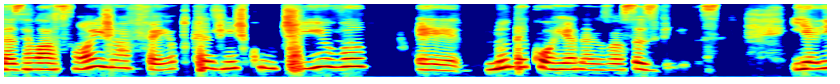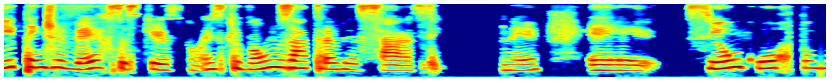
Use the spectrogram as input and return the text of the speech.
das relações de afeto que a gente cultiva é, no decorrer das nossas vidas. E aí tem diversas questões que vão nos atravessar, assim, né? É, se é um corpo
